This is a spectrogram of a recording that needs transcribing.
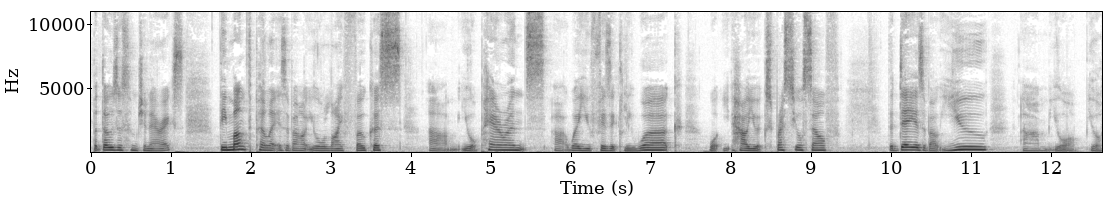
But those are some generics. The month pillar is about your life focus, um, your parents, uh, where you physically work, what, how you express yourself. The day is about you, um, your your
